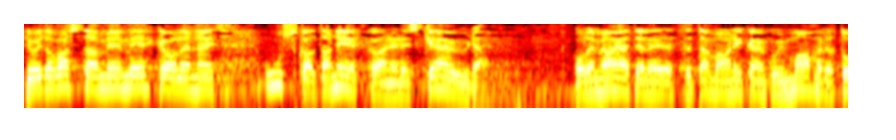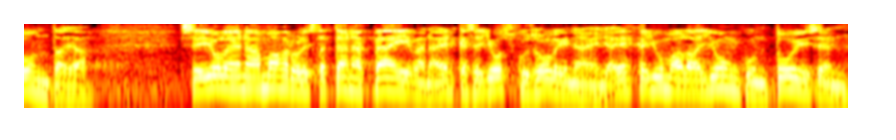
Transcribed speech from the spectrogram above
joita vastaan me emme ehkä ole näitä uskaltaneetkaan edes käydä. Olemme ajatelleet, että tämä on ikään kuin mahdotonta ja se ei ole enää mahdollista tänä päivänä. Ehkä se joskus oli näin ja ehkä Jumala on jonkun toisen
